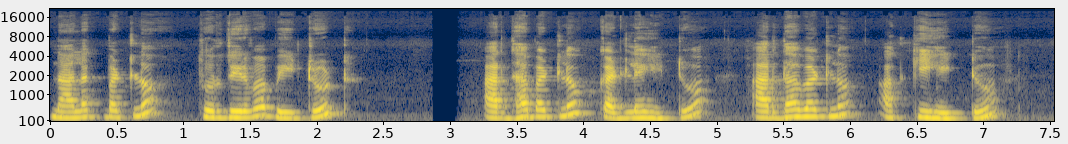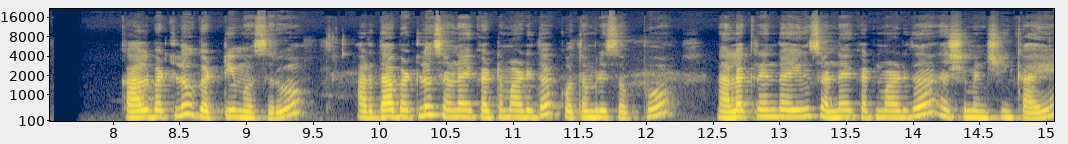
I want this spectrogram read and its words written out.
ನಾಲ್ಕು ಬಟ್ಲು ತುರಿದಿರುವ ಬೀಟ್ರೂಟ್, ಅರ್ಧ ಬಟ್ಲು ಕಡಲೆ ಹಿಟ್ಟು, ಅರ್ಧ ಬಟ್ಲು ಅಕ್ಕಿ ಹಿಟ್ಟು, ಕಾಲು ಬಟ್ಲು ಗಟ್ಟಿ ಮೊಸರು, ಅರ್ಧ ಬಟ್ಲು ಸಣ್ಣ ಕಟ್ ಮಾಡಿದ ಕೊತ್ತಂಬರಿ ಸೊಪ್ಪು, ನಾಲ್ಕರಿಂದ ಐದು ಸಣ್ಣ ಕಟ್ ಮಾಡಿದ ಹಸಿಮೆಣಸಿನ್ಕಾಯಿ,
